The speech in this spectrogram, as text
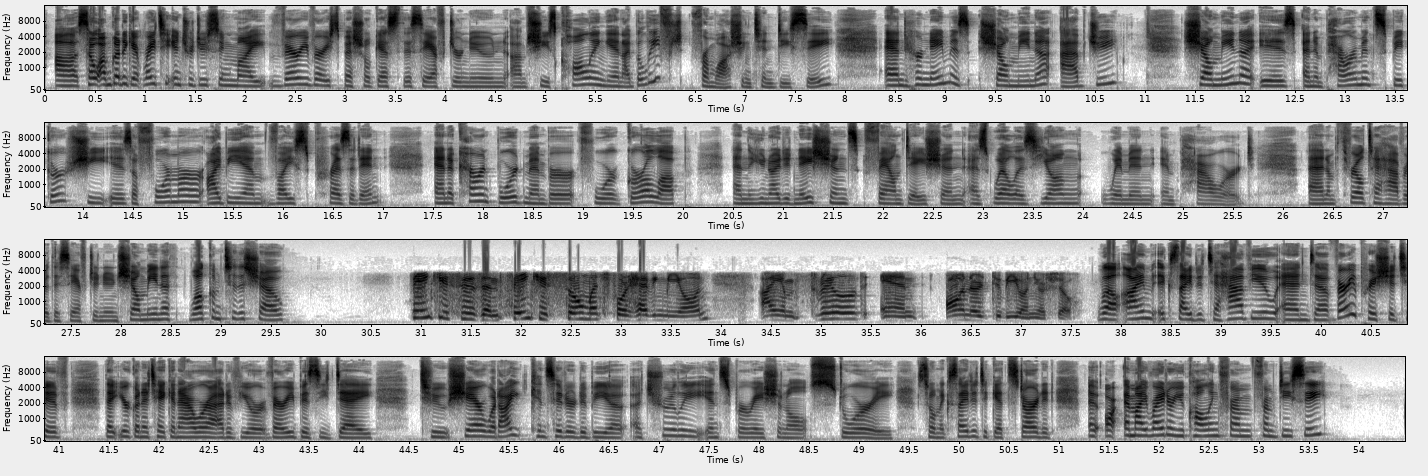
Uh, so I'm going to get right to introducing my very, very special guest this afternoon. Um, she's calling in, I believe, from Washington, D.C., and her name is Shelmina Abji. Shelmina is an empowerment speaker. She is a former IBM vice president and a current board member for Girl Up and the United Nations Foundation, as well as Young Women Empowered. And I'm thrilled to have her this afternoon. Shelmina, welcome to the show. Thank you, Susan. Thank you so much for having me on. I am thrilled and honored to be on your show. Well, I'm excited to have you and uh, very appreciative that you're going to take an hour out of your very busy day to share what I consider to be a, a truly inspirational story. So I'm excited to get started. Uh, are, am I right? Are you calling from, from D.C.?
